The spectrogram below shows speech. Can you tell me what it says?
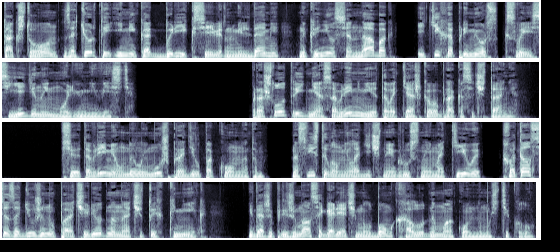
так что он, затертый ими как брик северными льдами, накренился на бок и тихо примерз к своей съеденной молью невесте. Прошло три дня со времени этого тяжкого бракосочетания. Все это время унылый муж бродил по комнатам, насвистывал мелодичные грустные мотивы, хватался за дюжину поочередно начатых книг и даже прижимался горячим лбом к холодному оконному стеклу,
